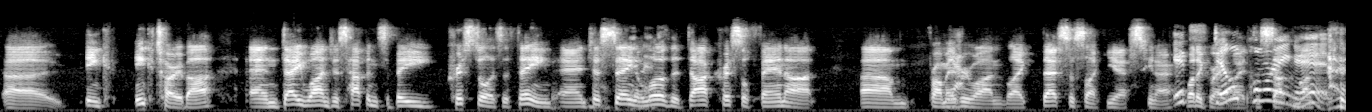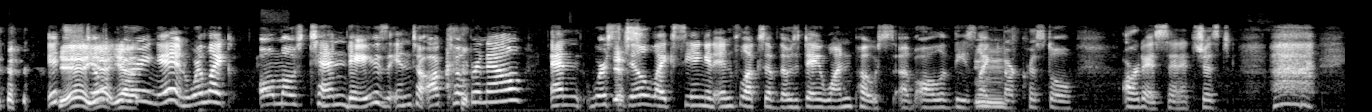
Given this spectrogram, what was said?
uh, Ink Inktober. And day one just happens to be Crystal as a theme, and just seeing a lot of the Dark Crystal fan art um, from Yeah. everyone. Like that's just like yes, you know, It's what a great still way to start pouring month. It's Yeah, still yeah, yeah. pouring in. We're like almost 10 days into October now, and we're Yes. still like seeing an influx of those day one posts of all of these like Mm. Dark Crystal artists, and it's just.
